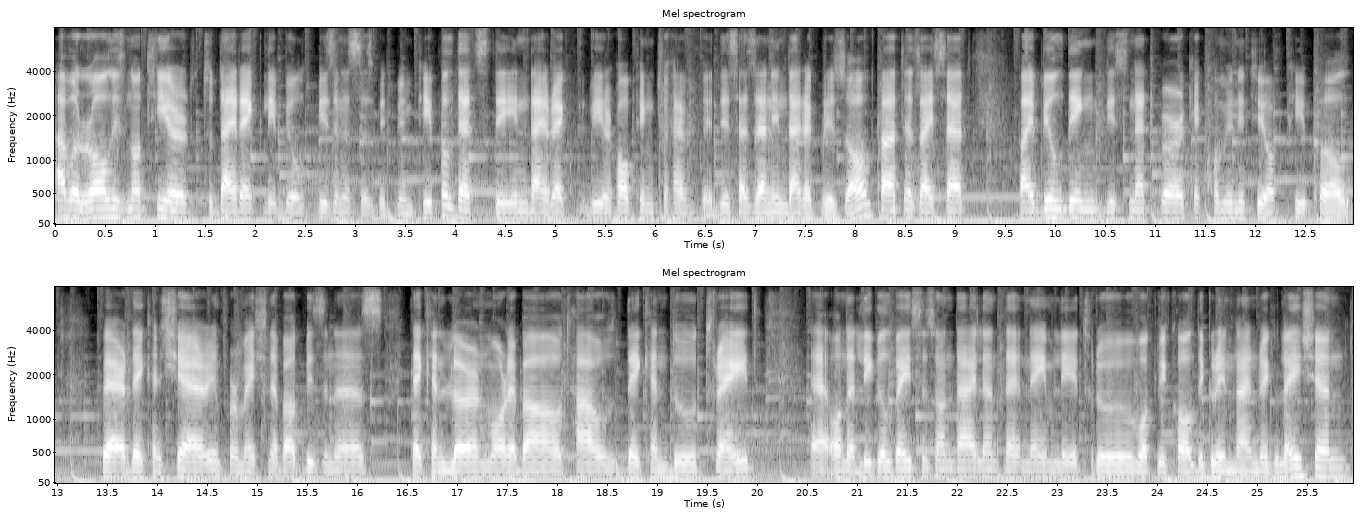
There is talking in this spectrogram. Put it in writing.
our role is not here to directly build businesses between people. That's the indirect we're hoping to have this as an indirect result. But as i said by building this network, a community of people where they can share information about business, they can learn more about how they can do trade uh, on a legal basis on the island, uh, namely through what we call the Green Line regulation.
